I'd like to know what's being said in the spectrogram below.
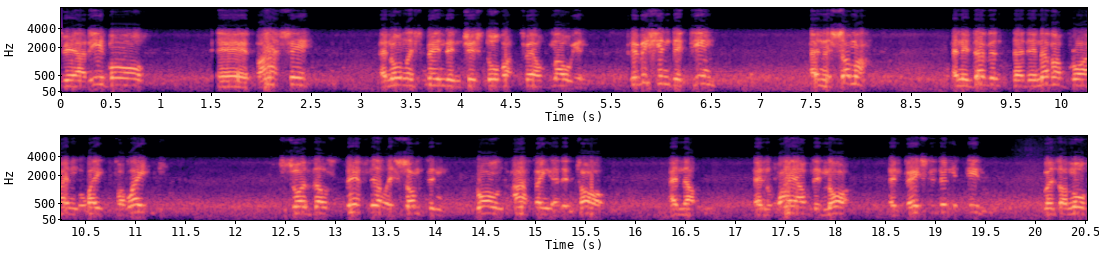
For Aribo, uh, Bassey, and only spending just over 12 million. Weakened the team in the summer, and they, didn't, they never brought in like for like. So there's definitely something wrong, I think, at the top and and why have they not invested in the team? Was there no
